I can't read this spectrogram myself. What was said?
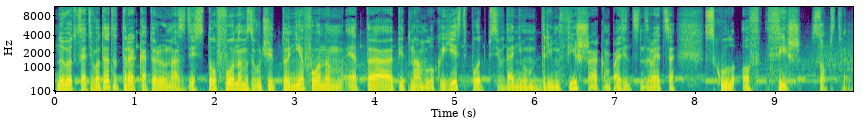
Ну и вот, кстати, вот этот трек, который у нас здесь то фоном звучит, то не фоном, это Пятнам Лука есть под псевдонимом Dreamfish, а композиция называется School of Fish, собственно.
